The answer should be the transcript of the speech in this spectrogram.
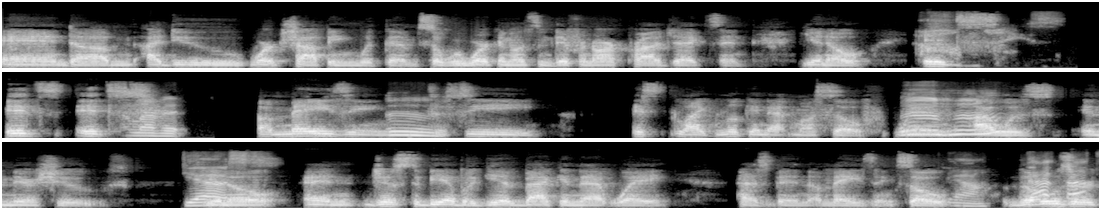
And um, I do workshopping with them. So we're working on some different art projects, and you know, it's oh. It's it's I love it. amazing mm. to see. It's like looking at myself when mm-hmm. I was in their shoes. Yes. You know, and just to be able to give back in that way has been amazing. So yeah, those that, that's, are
